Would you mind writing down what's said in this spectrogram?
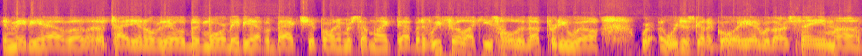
and maybe have a, a tight end over there a little bit more, maybe have a back chip on him or something like that. But if we feel like he's holding up pretty well, we're, we're just going to go ahead with our same uh,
